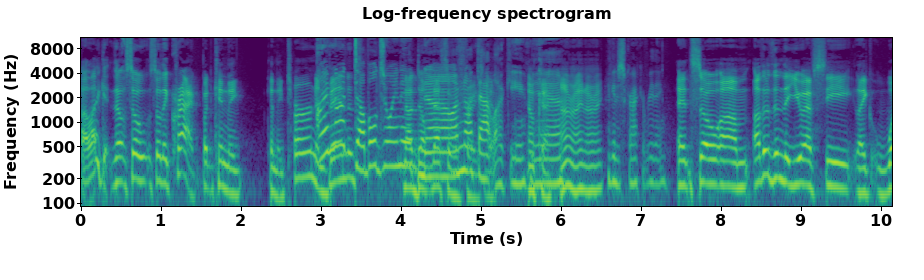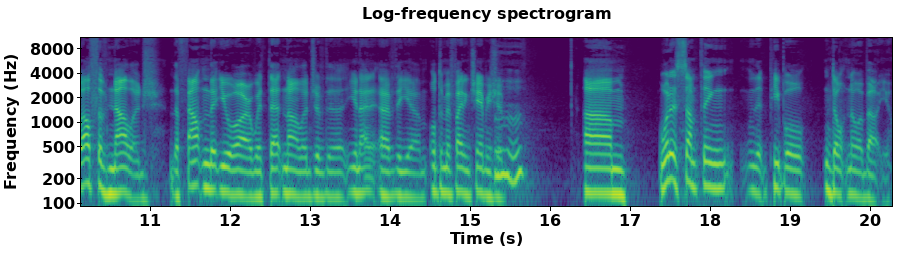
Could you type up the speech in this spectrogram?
I like it. So so so they crack, but can they Can they turn and I'm bend? not double jointed. No, No, don't- that's what I'm not phrase, that yeah. lucky. Okay. Yeah. All right. All right. I can just crack everything. And so, um, other than the UFC, like wealth of knowledge, the fountain that you are with that knowledge of the United of the um, Ultimate Fighting Championship, Mm-hmm. um, what is something that people don't know about you?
